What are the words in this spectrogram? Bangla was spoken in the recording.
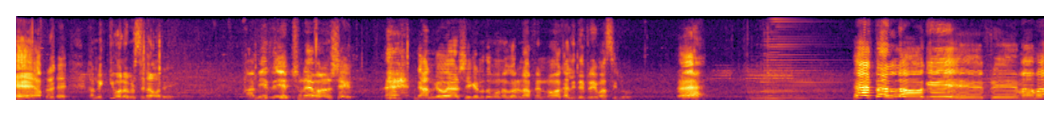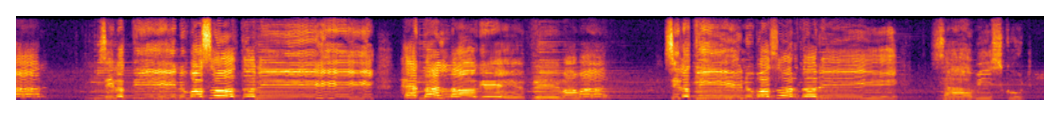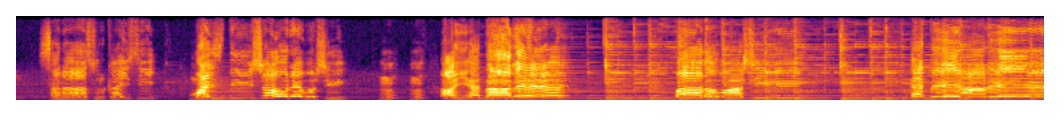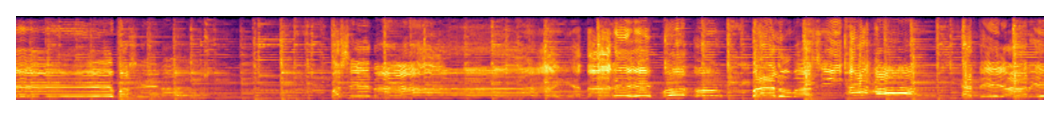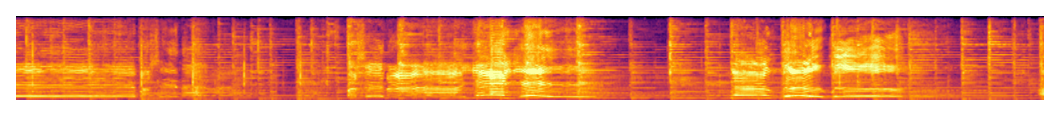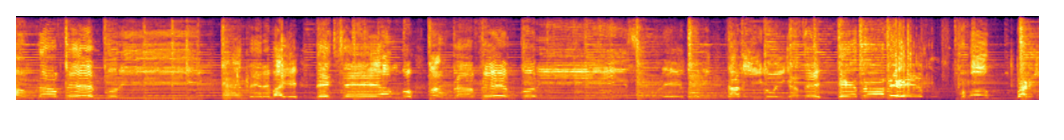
হ্যাঁ আপনার, আপনি কি মনে করছেন আমারে? আমি রেট শুনে মানুষে গান গাওয়ায় আর সেখানে তো মনে করেন আপনার নোয়াখালীতে প্রেম আছিল। হ্যাঁ? হ্যাঁ তার লগে প্রেম আমার ছিল তিন বছর ধরি। হ্যাঁ তার লগে প্রেম আমার ছিল তিন বছর ধরি। চা বিস্কুট সানাসুর খাইছি মাইজদি শহরে বসি। আই হ্যাঁ তারে ভালোবাসি। হেতে আরে এতের ভাইয়ে দেখছে আমগো আমরা প্রেম করি। সুরে দড়ি তালি লই গেছে এতারে বাড়ি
